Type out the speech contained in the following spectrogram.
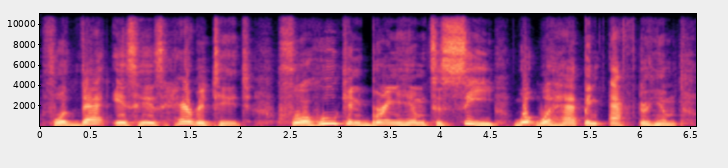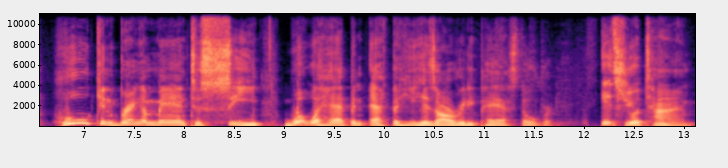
for that is his heritage. For who can bring him to see what will happen after him? Who can bring a man to see what will happen after he has already passed over? It's your time.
